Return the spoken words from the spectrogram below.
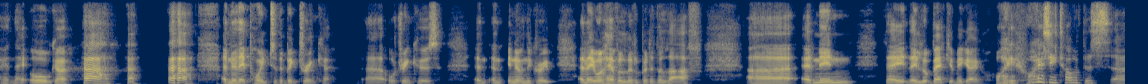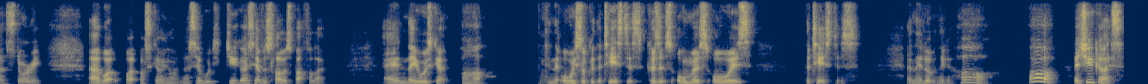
and they all go ha ha ha, and then they point to the big drinker uh, or drinkers, and, and you know in the group, and they will have a little bit of a laugh, uh, and then they they look back at me going, why why has he told this uh, story? uh, what, what, what's going on? And I said, well, do you guys have a slowest buffalo? And they always go, oh. And then they always look at the testers because it's almost always the testers. And they look and they go, oh, oh, it's you guys.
